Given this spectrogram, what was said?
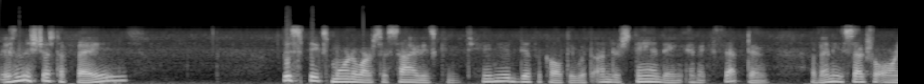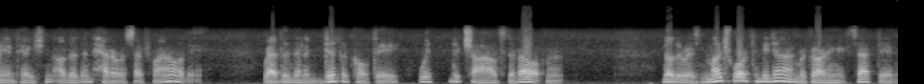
isn't this just a phase? This speaks more to our society's continued difficulty with understanding and accepting of any sexual orientation other than heterosexuality, rather than a difficulty with the child's development. Though there is much work to be done regarding accepting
